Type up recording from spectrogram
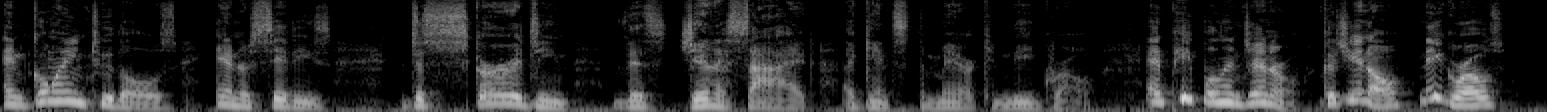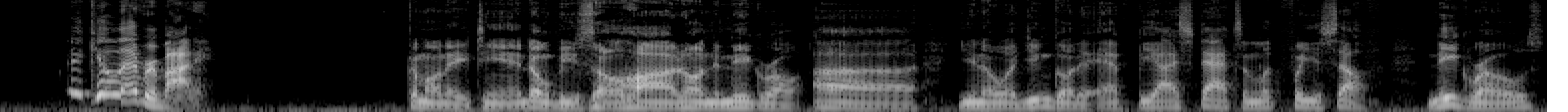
and going to those inner cities discouraging this genocide against the American Negro and people in general? Because, you know, Negroes, they kill everybody. Come on, ATN. Don't be so hard on the Negro. Uh, you know what? You can go to FBI stats and look for yourself. Negroes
